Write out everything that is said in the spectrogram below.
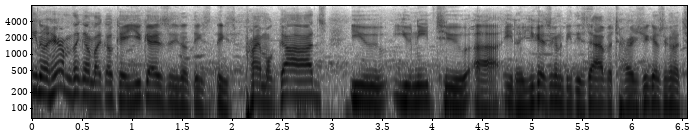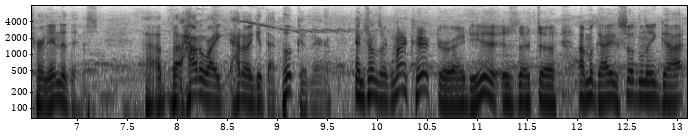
you know, here I'm thinking, I'm like, okay, you guys, you know, these these primal gods, you you need to, uh, you know, you guys are going to be these avatars. You guys are going to turn into this. Uh, but how do I how do I get that hook in there? And John's like, my character idea is that uh, I'm a guy who suddenly got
